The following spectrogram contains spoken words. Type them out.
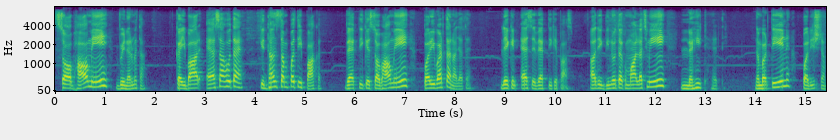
स्वभाव में विनम्रता। कई बार ऐसा होता है कि धन संपत्ति पाकर व्यक्ति के स्वभाव में परिवर्तन आ जाता है। लेकिन ऐसे व्यक्ति के पास अधिक दिनों तक माँ लक्ष्मी नहीं ठहरती। नंबर तीन, परिश्रम।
